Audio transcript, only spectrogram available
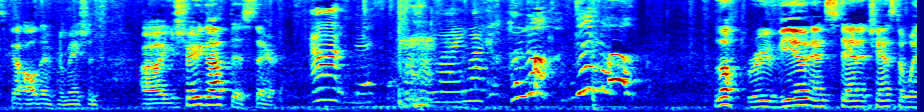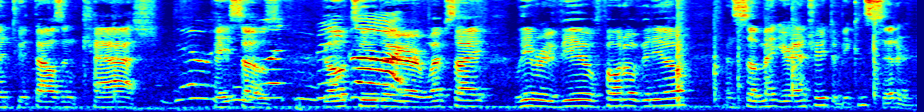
It's got all the information. Uh, you sure you got this there? I want this. mine, mine. Oh, look. Then look. Look, review and stand a chance to win 2,000 cash. Pesos. Go to their website, leave a review, photo, video, and submit your entry to be considered.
